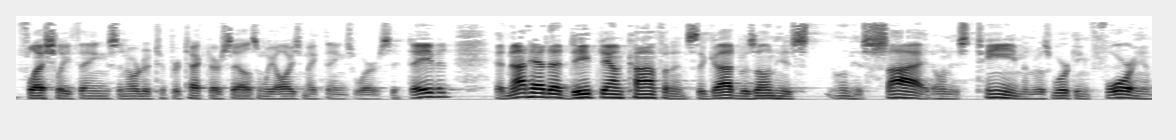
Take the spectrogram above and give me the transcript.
fleshly things in order to protect ourselves and we always make things worse. If David had not had that deep down confidence that God was on his, on his side, on his team and was working for him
